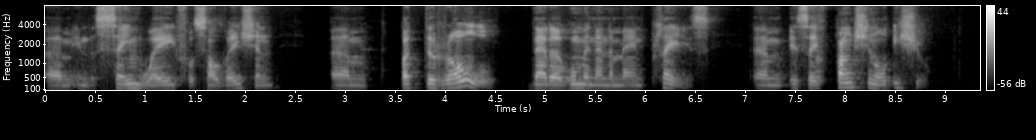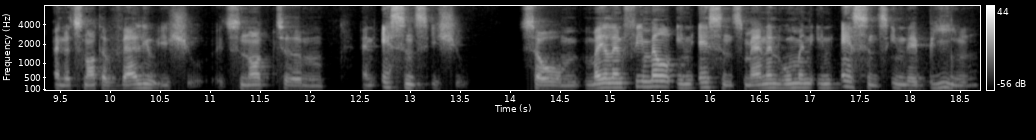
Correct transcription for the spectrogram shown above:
um, in the same way for salvation. Um, but the role that a woman and a man plays um, is a functional issue, and it's not a value issue. It's not um, an essence issue. So, male and female, in essence, man and woman, in essence, in their being,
